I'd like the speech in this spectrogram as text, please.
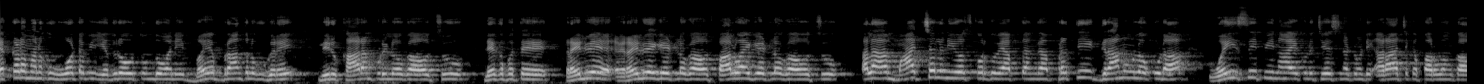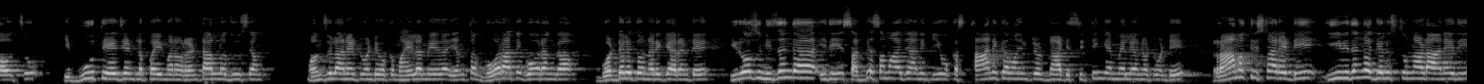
ఎక్కడ మనకు ఓటమి ఎదురవుతుందో అని భయభ్రాంతులకు గురై మీరు కారంపుడిలో కావచ్చు లేకపోతే రైల్వే రైల్వే గేట్లో కావచ్చు పాల్వాయి గేట్లో కావచ్చు అలా మాచల నియోజకవర్గ వ్యాప్తంగా ప్రతి గ్రామంలో కూడా వైసీపీ నాయకులు చేసినటువంటి అరాచక పర్వం కావచ్చు. ఈ బూత్ ఏజెంట్లపై మనం రెంటాల్లో చూసాం. మంజుల అనేటువంటి ఒక మహిళ మీద ఎంత ఘోరాతి ఘోరంగా గొడ్డలతో నరికారంటే ఈరోజు నిజంగా ఇది సభ్య సమాజానికి ఒక స్థానికమైనటువంటి నాటి సిట్టింగ్ ఎమ్మెల్యే ఉన్నటువంటి రామకృష్ణారెడ్డి ఈ విధంగా గెలుస్తున్నాడా అనేది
